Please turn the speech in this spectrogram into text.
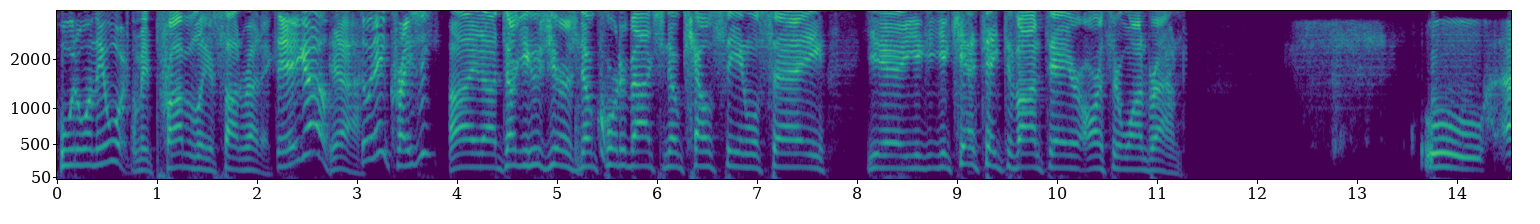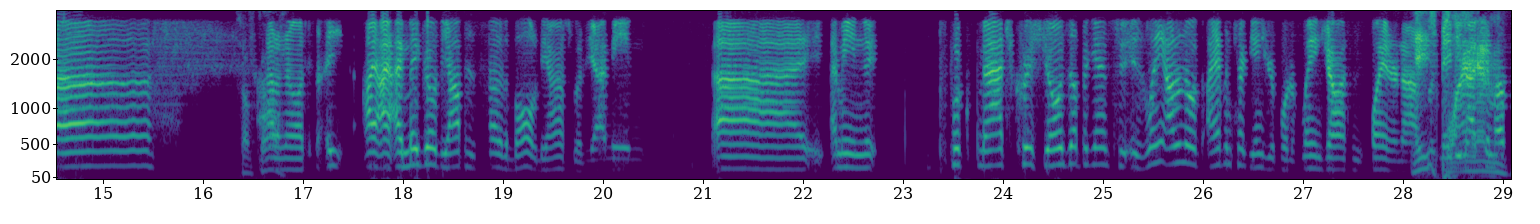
who would have won the award? I mean, probably Haason Reddick. There you go. Yeah. So it ain't crazy. All right, uh, Dougie, who's yours? No quarterbacks, no Kelce, and we'll say yeah, you, you can't take DeVonta or Arthur Juan Brown. Ooh. Uh, Tough call. I don't know. I, I I may go the opposite side of the ball to be honest with you. I mean, uh, I mean, put match Chris Jones up against is Lane. I don't know if I haven't checked the injury report if Lane Johnson's playing or not. He's maybe match him up.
